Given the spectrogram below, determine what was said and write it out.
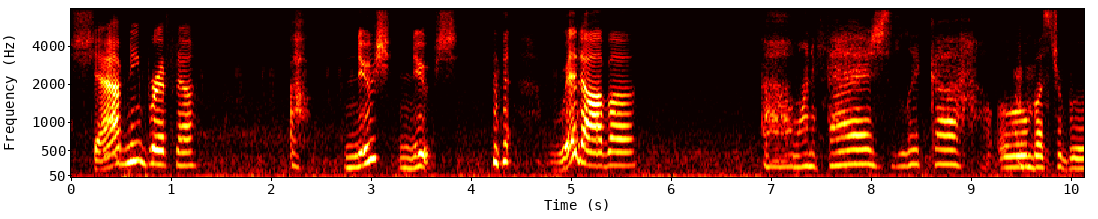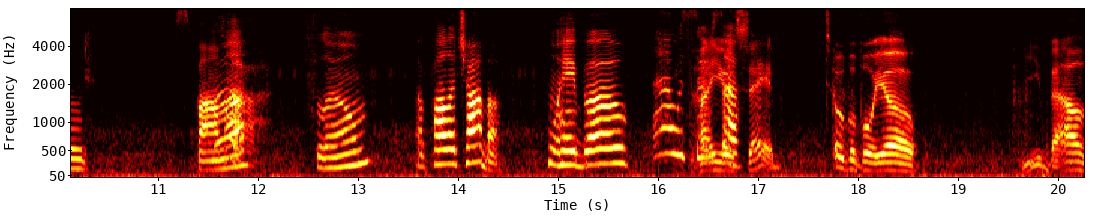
Shabni Brifna. Ah, Noosh Noosh. Widaba. Ah, Wanafej. Lika. Oh, Buster Bood. Spama. Ah, Flume. Apalachaba. Weibo. That was How you say? Toba boyo. Yibao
